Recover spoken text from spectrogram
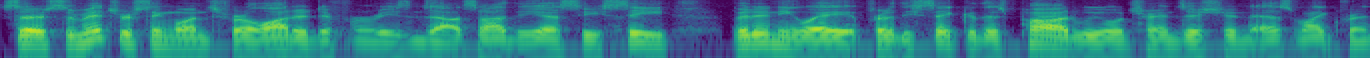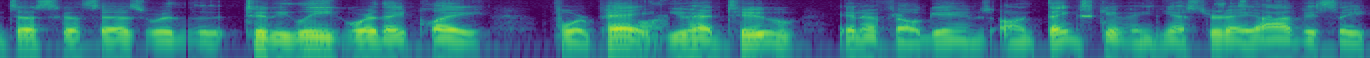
So some interesting ones for a lot of different reasons outside the SEC. But anyway, for the sake of this pod, we will transition, as Mike Francesa says, where the, to the league where they play for pay. You had two NFL games on Thanksgiving yesterday. Obviously,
